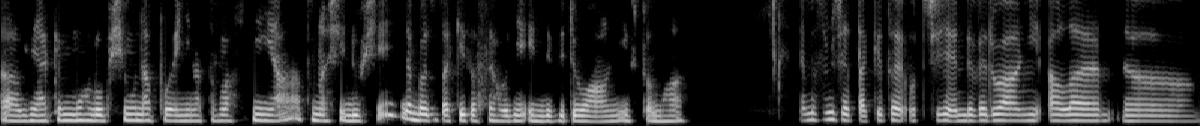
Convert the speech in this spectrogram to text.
k nějakému hlubšímu napojení na to vlastní já, na tu naši duši? Nebo je to taky zase hodně individuální v tomhle? Já myslím, že taky to je určitě individuální, ale uh,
